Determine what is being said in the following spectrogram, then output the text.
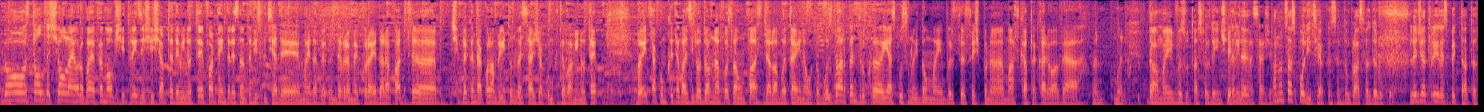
Go, Stole the Show la Europa FM 8 și 37 de minute. Foarte interesantă discuția de mai devreme cu Raed Arafat. Uh, și plecând de acolo am primit un mesaj acum câteva minute. Băieți, acum câteva zile o doamnă a fost la un pas de a lua bătaie în autobuz doar pentru că i-a spus unui domn mai în vârstă să-și pună masca pe care o avea în mână. Da, am mai văzut astfel de incidente. De mesaje. Anunțați poliția când se întâmplă astfel de lucruri. Legea trebuie respectată.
